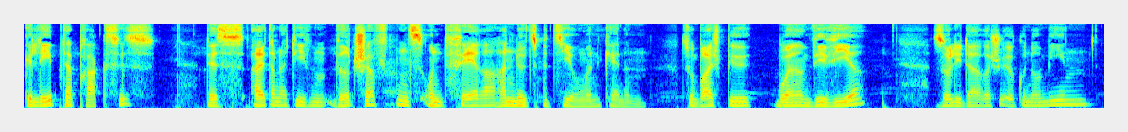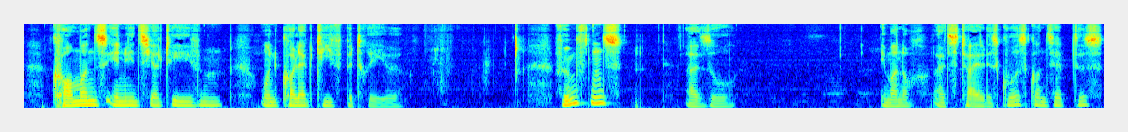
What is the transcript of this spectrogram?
gelebter Praxis des alternativen Wirtschaftens und fairer Handelsbeziehungen kennen. Zum Beispiel Buen Vivir, solidarische Ökonomien, Commons-Initiativen und Kollektivbetriebe. Fünftens, also immer noch als Teil des Kurskonzeptes,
